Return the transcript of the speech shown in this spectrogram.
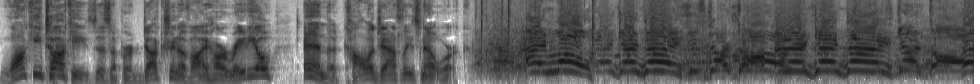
Walkie Talkies is a production of iHeartRadio and the College Athletes Network. Hey Mo! It ain't game day! It's game time! It ain't game day! It's game time!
